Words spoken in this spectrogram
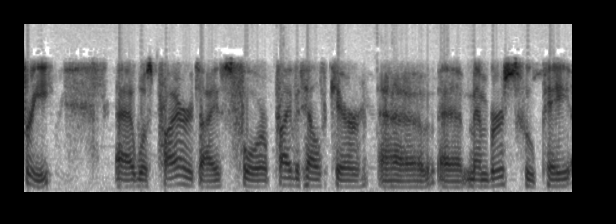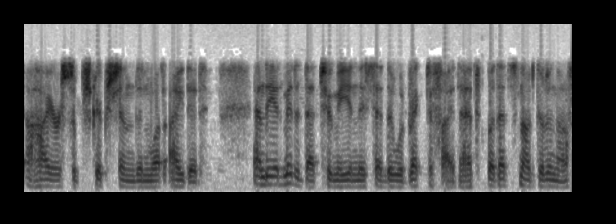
free, uh, was prioritized for private healthcare uh, uh, members who pay a higher subscription than what I did. And they admitted that to me and they said they would rectify that, but that's not good enough.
